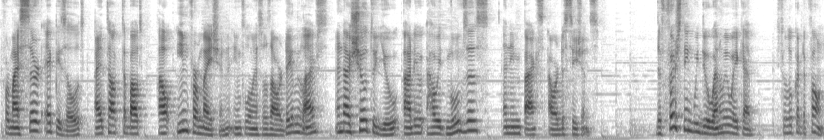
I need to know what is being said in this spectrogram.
for my third episode, I talked about how information influences our daily lives, and I showed to you how it moves us and impacts our decisions. The first thing we do when we wake up is to look at the phone,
